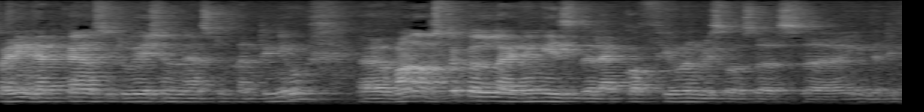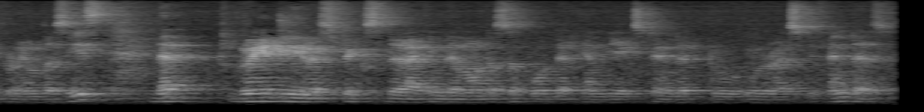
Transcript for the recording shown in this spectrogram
So I think that kind of situation has to continue. Uh, one obstacle I think is the lack of human resources uh, in the different embassies. That greatly restricts the, I think, the amount of support that can be extended to human rights defenders.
